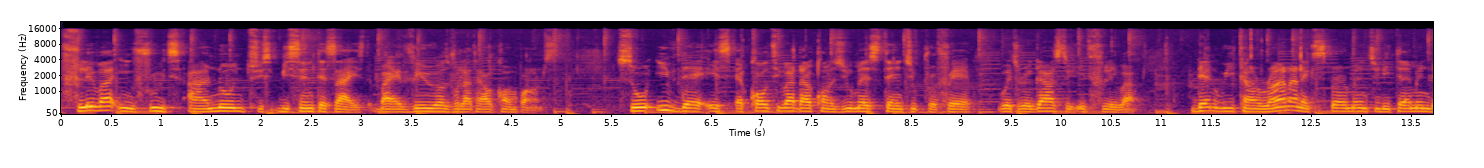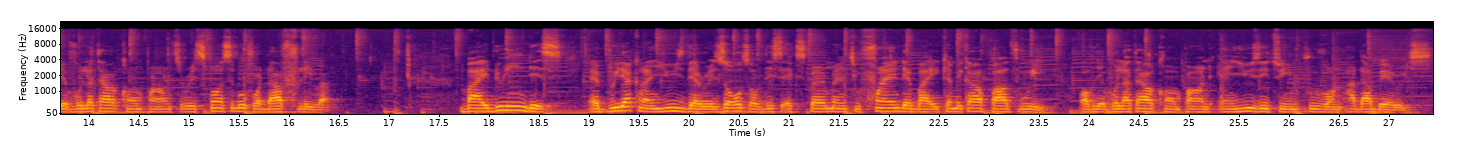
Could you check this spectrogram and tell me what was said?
Flavor in fruits are known to be synthesized by various volatile compounds. So, if there is a cultivar that consumers tend to prefer with regards to its flavor, then we can run an experiment to determine the volatile compounds responsible for that flavor. By doing this, a breeder can use the results of this experiment to find the biochemical pathway of the volatile compound and use it to improve on other berries.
